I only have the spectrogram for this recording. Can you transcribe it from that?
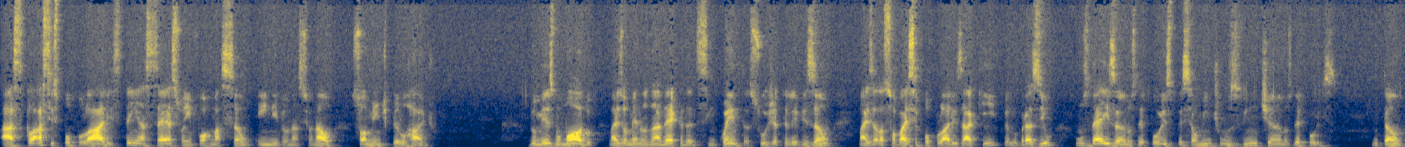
as classes populares têm acesso à informação em nível nacional somente pelo rádio. Do mesmo modo, mais ou menos na década de 50, surge a televisão, mas ela só vai se popularizar aqui, pelo Brasil, uns 10 anos depois, especialmente uns 20 anos depois. Então,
